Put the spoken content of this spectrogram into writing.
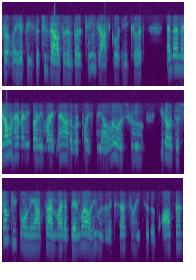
Certainly, if he's the 2013 Josh Gordon, he could. And then they don't have anybody right now to replace Dion Lewis, who, you know, to some people on the outside might have been, well, he was an accessory to the offense.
